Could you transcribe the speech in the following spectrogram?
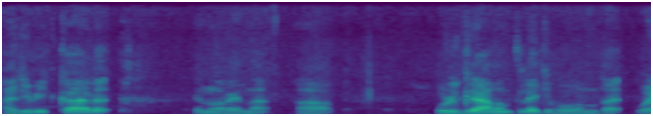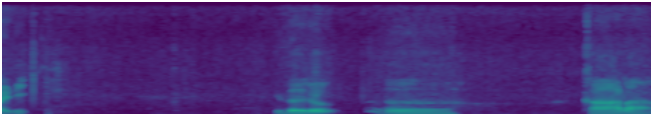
അരുവിക്കാട് എന്ന് പറയുന്ന ആ ഉൾഗ്രാമത്തിലേക്ക് പോകുന്ന വഴി. ഇതൊരു കാടാണ്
